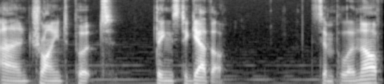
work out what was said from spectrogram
and trying to put things together. Simple enough.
